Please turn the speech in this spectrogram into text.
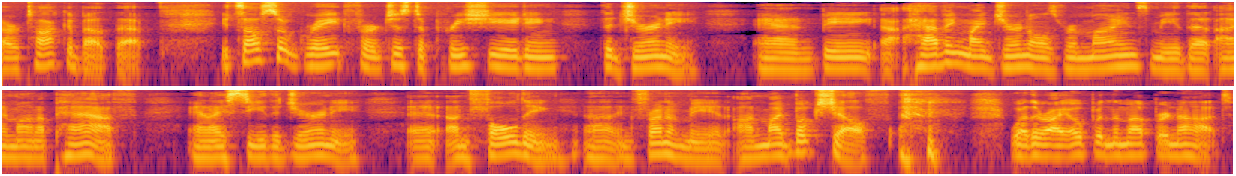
or talk about that. It's also great for just appreciating the journey and being, uh, having my journals reminds me that I'm on a path and I see the journey uh, unfolding uh, in front of me on my bookshelf, whether I open them up or not.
